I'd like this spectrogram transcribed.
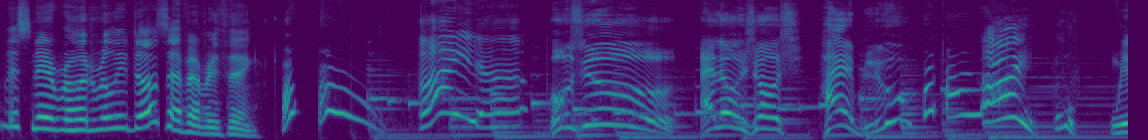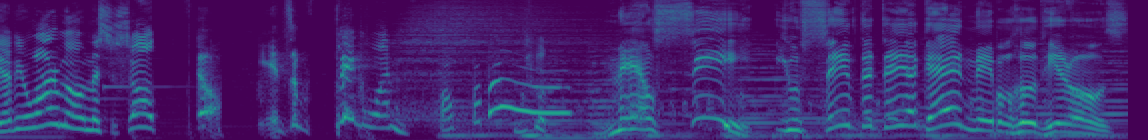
This neighborhood really does have everything. Hiya! Bonjour. Hello, Josh. Hi, Blue. Hi! Ooh, we have your watermelon, Mr. Salt. Oh, it's a big one. Merci. You saved the day again, neighborhood heroes.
